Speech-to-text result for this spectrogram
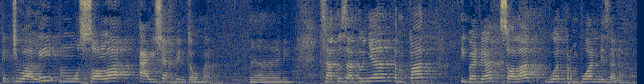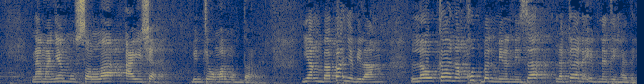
kecuali musola Aisyah bintu Umar. Nah ini satu-satunya tempat ibadah sholat buat perempuan di sana. Namanya musola Aisyah binti Umar Muhdar. Yang bapaknya bilang, "Lau kana khutban minan nisa lakana ibnati hadhi."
